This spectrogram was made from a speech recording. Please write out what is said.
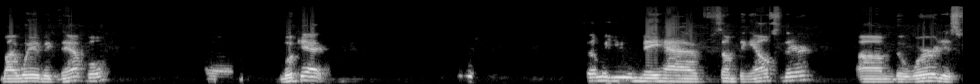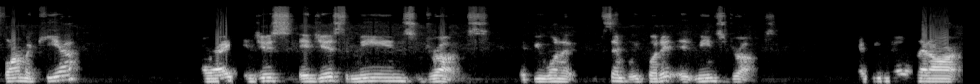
by way of example. Uh, look at some of you may have something else there. Um, the word is pharmakia. All right, it just it just means drugs. If you want to simply put it, it means drugs. And we know that are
